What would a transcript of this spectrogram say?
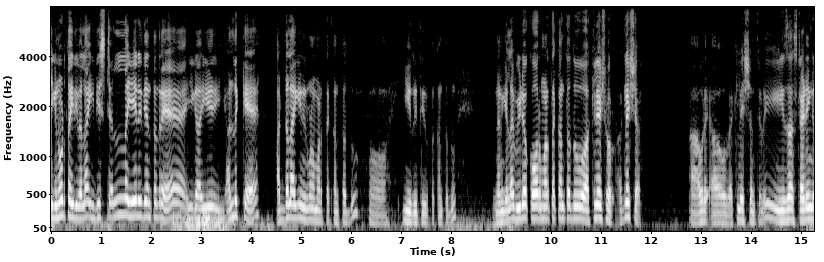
ಈಗ ನೋಡ್ತಾ ಇದ್ದೀವಲ್ಲ ಇದಿಷ್ಟೆಲ್ಲ ಏನಿದೆ ಅಂತಂದರೆ, ಈಗ ಈ ಹಳ್ಳಕ್ಕೆ ಅಡ್ಡಲಾಗಿ ನಿರ್ಮಾಣ ಮಾಡ್ತಕ್ಕಂಥದ್ದು ಈ ರೀತಿ ಇರ್ತಕ್ಕಂಥದ್ದು. ನನಗೆಲ್ಲ ವಿಡಿಯೋ ಕವರ್ ಮಾಡ್ತಕ್ಕಂಥದ್ದು ಅಖಿಲೇಶ್ವರ್ ಅಖಿಲೇಶ್ವರ್. ಅವರೇ ಅಖಿಲೇಶ್ ಅಂತೇಳಿ is a studying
